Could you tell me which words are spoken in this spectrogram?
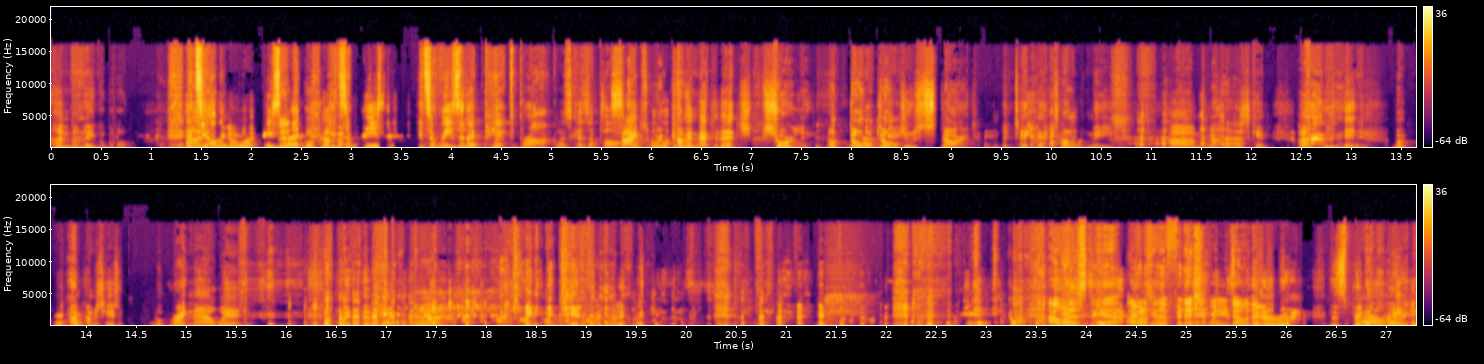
Unbelievable. It's Un- the only you know what? reason. We'll- we'll come it's back. a reason. It's a reason I picked Brock was because of Paul. Sipes, we're coming back to that sh- shortly. Don't don't Okay. don't you start. You take that tone with me. Um, no, just kidding. Uh, the, but I'm, I'm just curious. Right now, with with the with the, I can't even get through. I want to see it. I want to see the finish when you're done with it. Spinaroo, the Oh my spinaroo.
